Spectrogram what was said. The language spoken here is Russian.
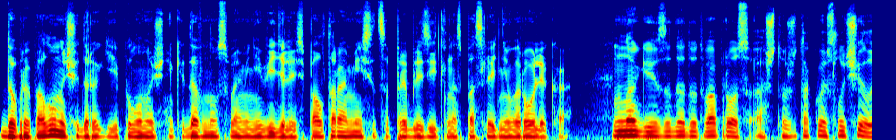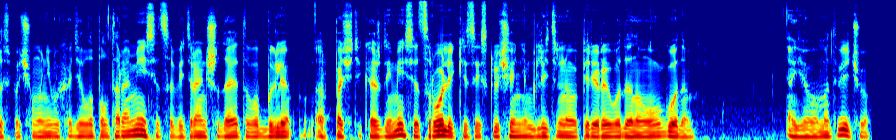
Доброй полуночи, дорогие полуночники. Давно с вами не виделись, полтора месяца приблизительно с последнего ролика. Многие зададут вопрос, а что же такое случилось, почему не выходило полтора месяца, ведь раньше до этого были а, почти каждый месяц ролики, за исключением длительного перерыва до Нового года. А я вам отвечу,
